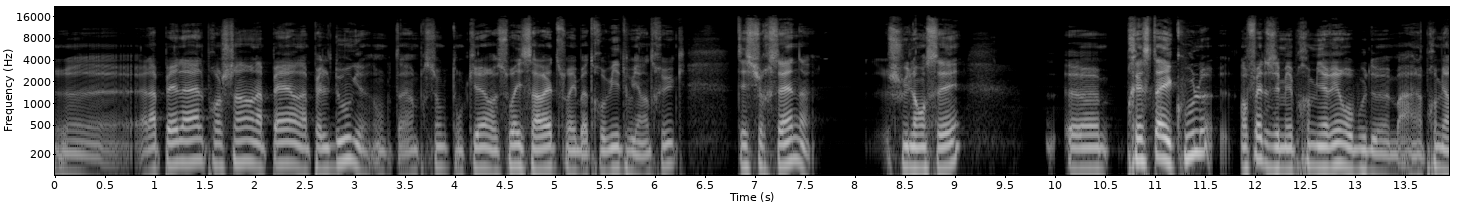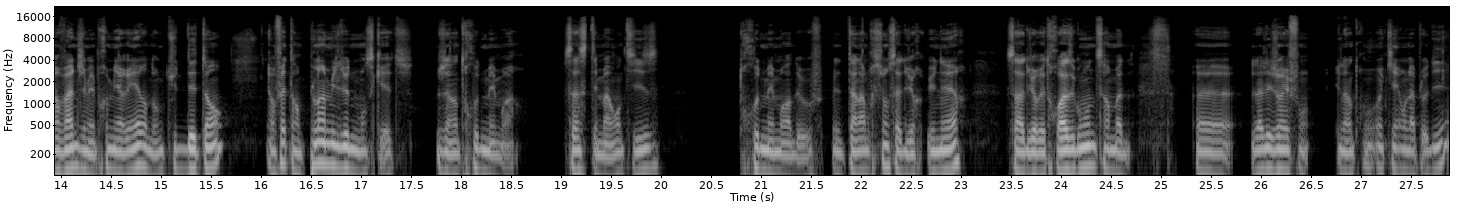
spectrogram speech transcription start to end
Je- Elle appelle elle, le prochain, on appelle, on appelle Doug. Donc t'as l'impression que ton cœur, soit il s'arrête, soit il bat trop vite, ou il y a un truc. T'es sur scène, je suis lancé. Euh, Presta est cool. En fait, j'ai mes premiers rires au bout de bah, la première vanne, j'ai mes premiers rires, donc tu te détends. Et en fait, en plein milieu de mon sketch, j'ai un trou de mémoire. Ça, c'était ma hantise. Trou de mémoire de ouf. T'as l'impression que ça dure une heure. Ça a duré trois secondes. C'est en mode. euh, là, les gens, ils font. Il a un trou. Ok, on l'applaudit.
